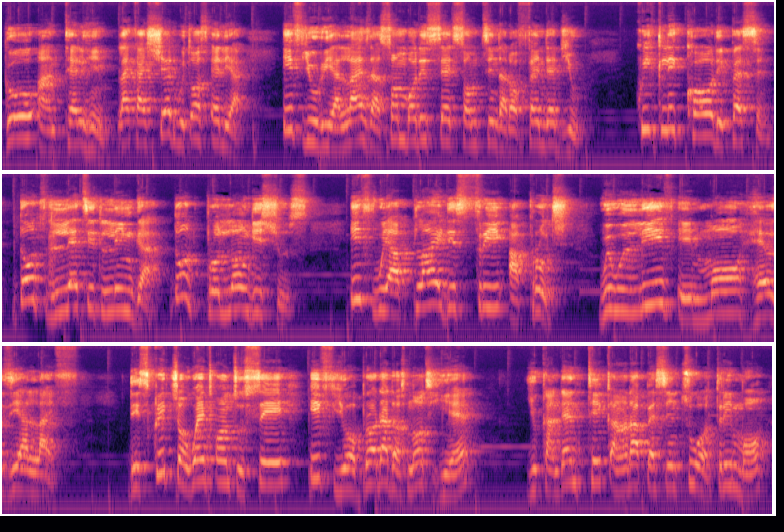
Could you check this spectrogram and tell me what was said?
Go and tell him. Like I shared with us earlier, if you realize that somebody said something that offended you, quickly call the person. Don't let it linger. Don't prolong issues. If we apply this three approach, we will live a more healthier life. The scripture went on to say, if your brother does not hear, you can then take another person, two or three more,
